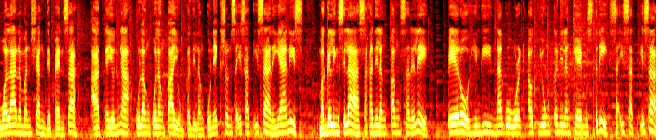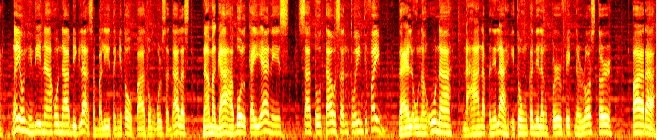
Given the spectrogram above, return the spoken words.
wala naman siyang depensa. At ngayon nga, kulang-kulang pa yung kanilang connection sa isa't isa ni Yanis. Magaling sila sa kanilang pangsarili pero hindi nagwo-workout yung kanilang chemistry sa isa't isa. Ngayon, hindi na ako nabigla sa balitang ito patungkol sa Dallas na maghahabol kay Yanis sa 2025. Dahil unang-una, nahanap na nila itong kanilang perfect na roster para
